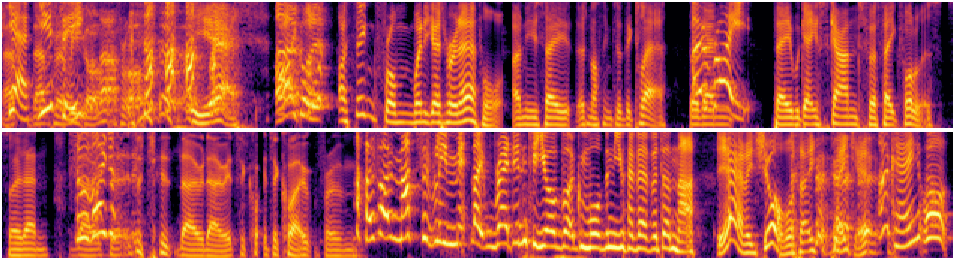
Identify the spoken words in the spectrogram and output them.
That's- yeah. that's you where we see, got that from. yes, I got it. I think from when you go through an airport and you say there's nothing to declare. But oh then right. They were getting scanned for fake followers. So then, So No, have I it's a- just it's a- no, no, it's a it's a quote from. have I massively like read into your book more than you have ever done that? yeah, I mean, sure, we'll take take it. Okay, well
